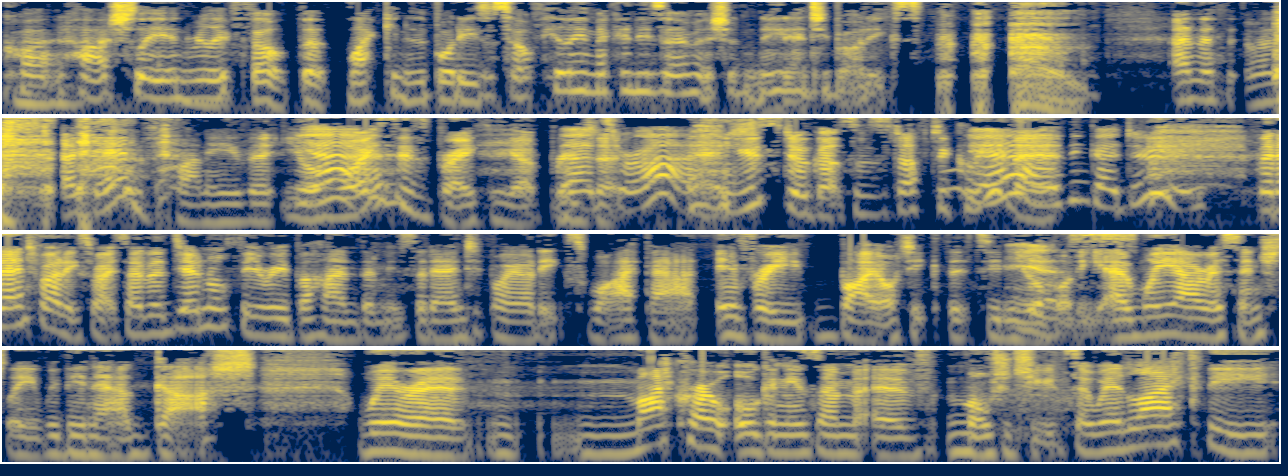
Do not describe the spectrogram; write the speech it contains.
quite mm. harshly and really felt that, like, you know, the body is a self healing mechanism. It shouldn't need antibiotics. And the th it's again funny that your Yeah. voice is breaking up, Bridget. That's right. you still got some stuff to clear yeah, there. I think I do. But antibiotics, right? So the general theory behind them is that antibiotics wipe out every biotic that's in your body, and we are essentially within our gut. We're a m- microorganism of multitude. So we're like the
